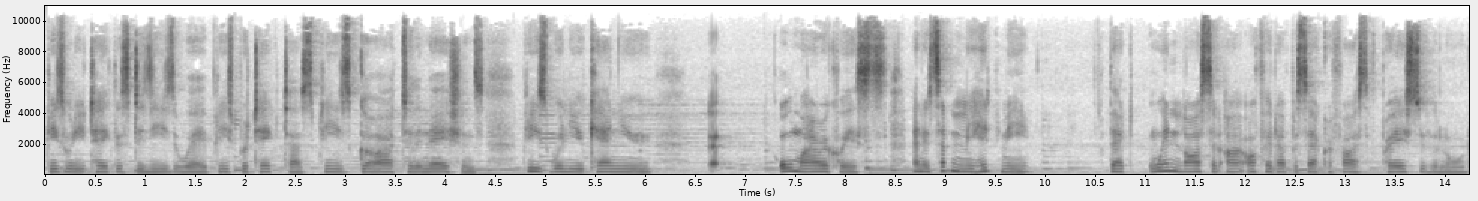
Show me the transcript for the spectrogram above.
Please, will you take this disease away? Please protect us. Please go out to the nations. Please, will you? Can you? Uh, all my requests. And it suddenly hit me that when last had I offered up a sacrifice of praise to the Lord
